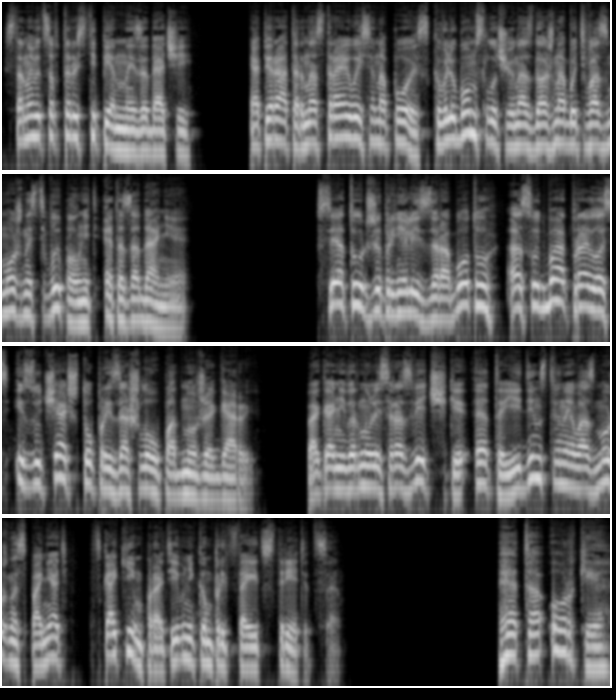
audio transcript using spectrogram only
становится второстепенной задачей. Оператор, настраивайся на поиск. В любом случае у нас должна быть возможность выполнить это задание. Все тут же принялись за работу, а судьба отправилась изучать, что произошло у подножия горы. Пока не вернулись разведчики, это единственная возможность понять, с каким противником предстоит встретиться. «Это орки.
